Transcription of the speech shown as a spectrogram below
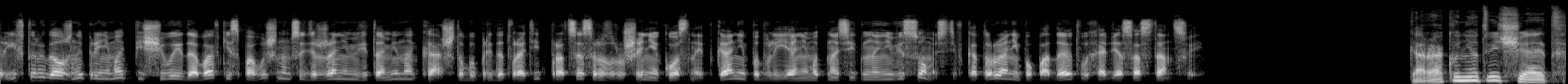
Рифтеры должны принимать пищевые добавки с повышенным содержанием витамина К, чтобы предотвратить процесс разрушения костной ткани под влиянием относительной невесомости, в которую они попадают, выходя со станции. Караку не отвечает.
